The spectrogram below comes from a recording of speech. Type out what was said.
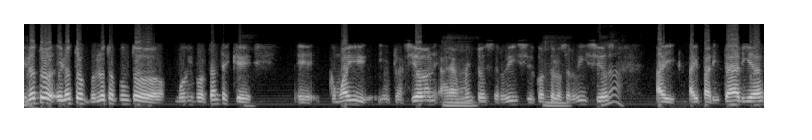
El otro, el otro, el otro punto muy importante es que eh, como hay inflación, hay mm. aumento de servicios, el costo de los mm. servicios, hay, hay paritarias,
